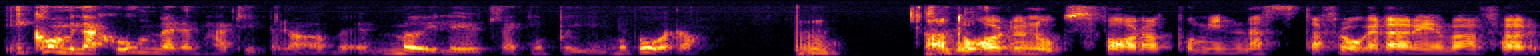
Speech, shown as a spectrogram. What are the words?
I kombination med den här typen av möjlig utveckling på EU-nivå. Då. Mm. Ja, då har du nog svarat på min nästa fråga där Eva. För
